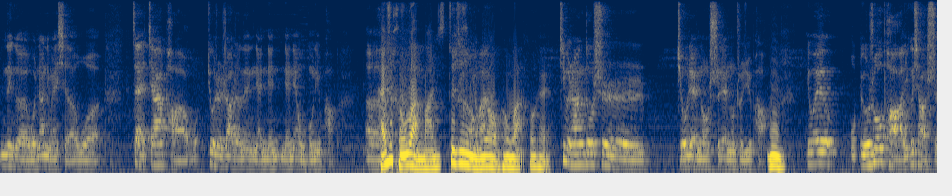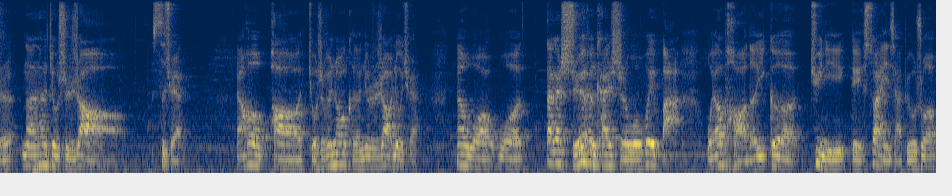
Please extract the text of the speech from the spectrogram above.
那个文章里面写的，我在家跑，我就是绕着那两两两点五公里跑。呃，还是很晚吗？最近有没有很晚？OK，基本上都是九点钟、十点钟出去跑。嗯。因为我比如说我跑一个小时，那它就是绕四圈，然后跑九十分钟可能就是绕六圈。那我我大概十月份开始，我会把我要跑的一个距离给算一下。比如说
